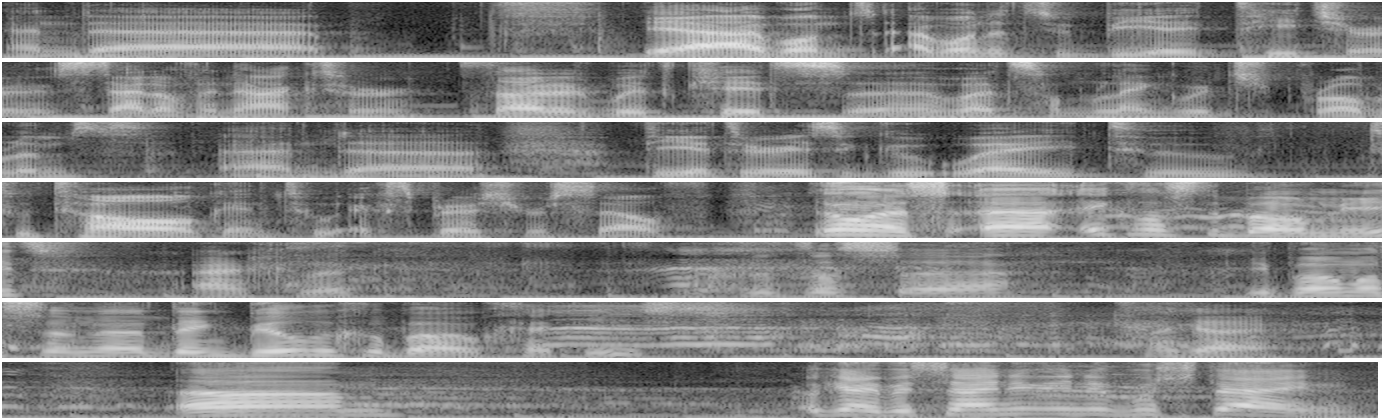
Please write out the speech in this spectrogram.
and uh, yeah, I want I wanted to be a teacher instead of an actor. Started with kids uh, who had some language problems, and uh, theater is a good way to to talk and to express yourself. Jongens, eh, ik was de boom niet, eigenlijk. Dat was, eh, die boom was een eh, denkbeeldige boom, gekkies. Oké. Ehm, Oké, we zijn nu in de woestijn.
